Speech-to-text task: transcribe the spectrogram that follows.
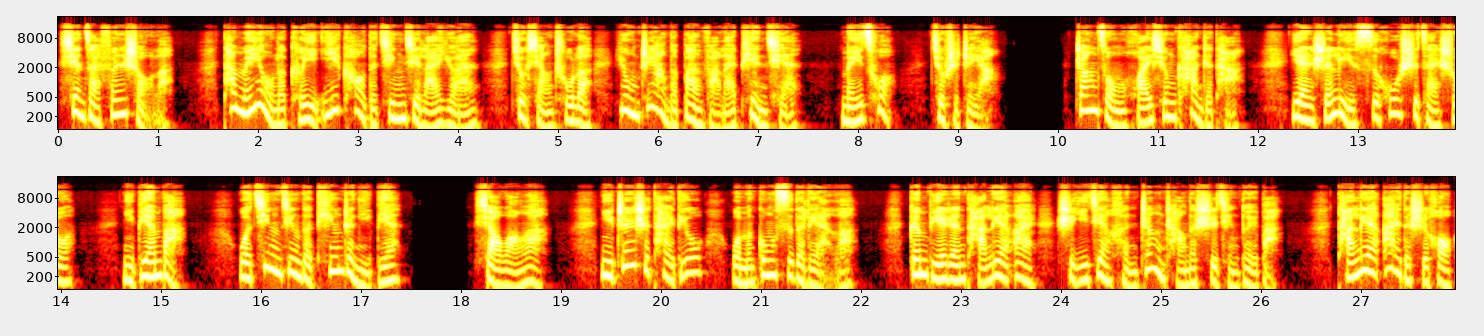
现在分手了。”他没有了可以依靠的经济来源，就想出了用这样的办法来骗钱。没错，就是这样。张总怀胸看着他，眼神里似乎是在说：“你编吧，我静静的听着你编。”小王啊，你真是太丢我们公司的脸了。跟别人谈恋爱是一件很正常的事情，对吧？谈恋爱的时候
